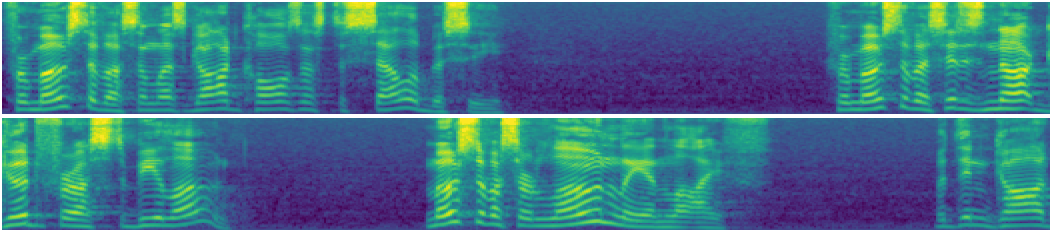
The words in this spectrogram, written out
For most of us, unless God calls us to celibacy, For most of us, it is not good for us to be alone. Most of us are lonely in life. But then God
